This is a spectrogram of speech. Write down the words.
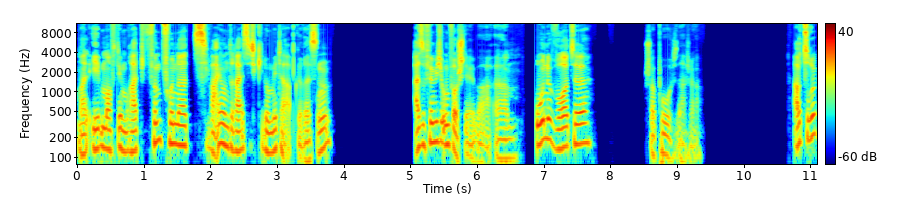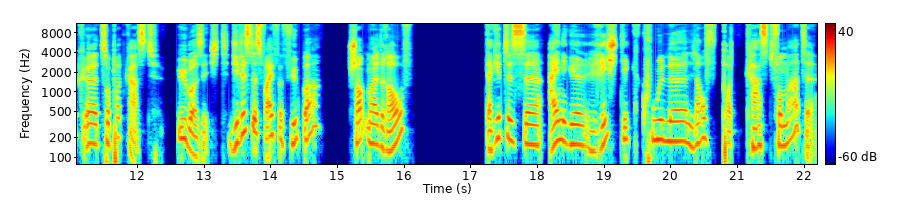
mal eben auf dem Rad 532 Kilometer abgerissen. Also für mich unvorstellbar. Ähm, ohne Worte, Chapeau, Sascha. Aber zurück äh, zur Podcast-Übersicht. Die Liste ist frei verfügbar. Schaut mal drauf. Da gibt es äh, einige richtig coole Lauf-Podcast-Formate.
